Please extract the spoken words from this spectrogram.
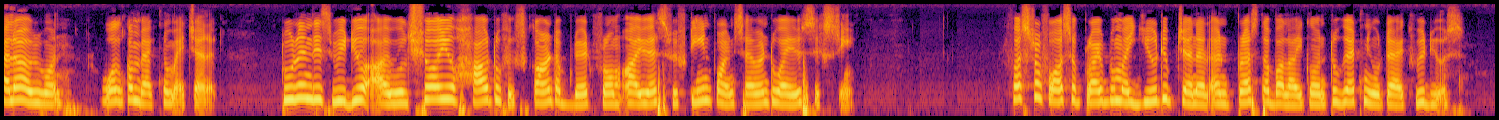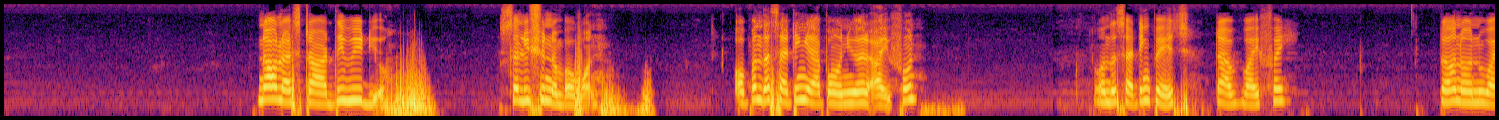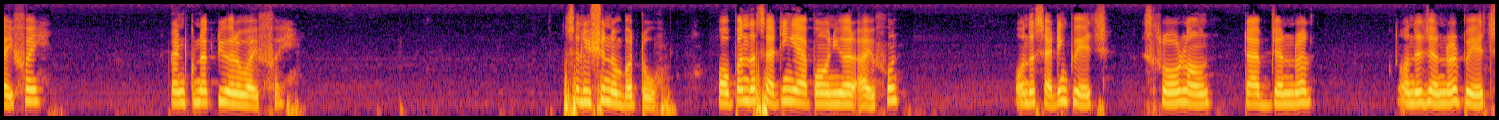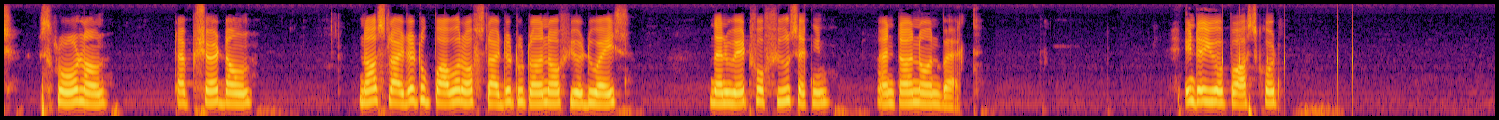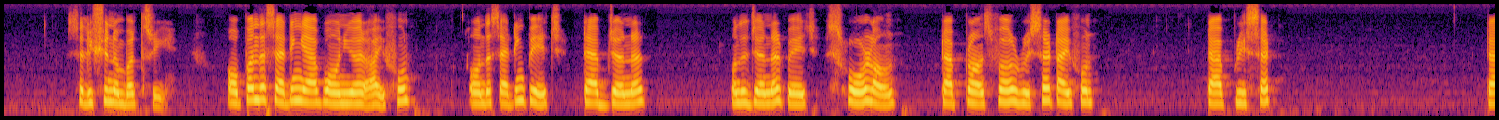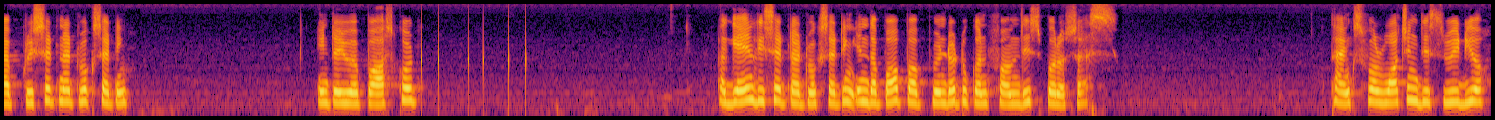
hello everyone. Welcome back to my channel. Today in this video i will show you how to fix current update from ios 15.7 to ios 16 first of all subscribe to my youtube channel and press the bell icon to get new tech videos. Now let's start the video. Solution number one. Open the setting app on your iphone. On the setting page tap wi-fi turn on Wi-Fi and connect your Wi-Fi. Solution number 2. Open the setting app on your iPhone. On the setting page, scroll down, tap general. On the general page, scroll down, tap shutdown. Now slider to power off, slider to turn off your device. Then wait for few seconds and turn on back. Enter your passcode Solution number 3. Open the setting app on your iPhone. On the setting page, tap General. On the General page, scroll down, tap Transfer Reset iPhone. Tap Reset. Tap Reset Network Setting. Enter your passcode. Again reset network setting in the pop-up window to confirm this process. Thanks for watching this video.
